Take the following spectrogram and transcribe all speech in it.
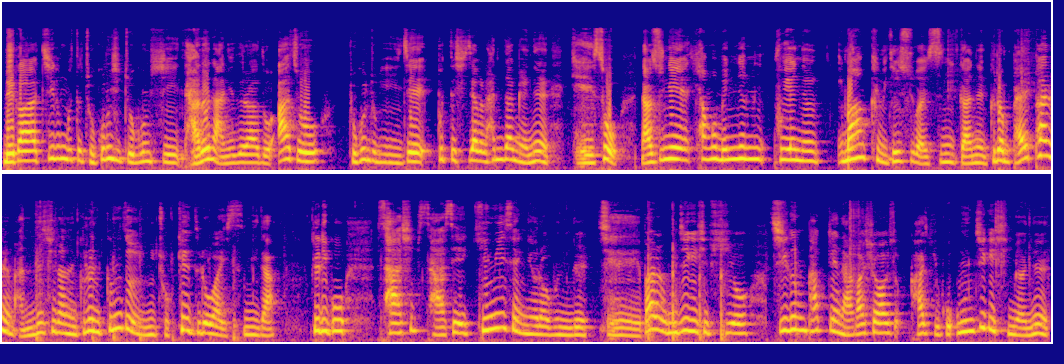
내가 지금부터 조금씩 조금씩 다른 아니더라도 아주 조금 조금 이제부터 시작을 한다면은 계속 나중에 향후 몇 년 후에는 이만큼이 될 수가 있으니까는 그런 발판을 만드시라는 그런 금전운이 좋게 들어와 있습니다. 그리고 44세 김희생 여러분들 제발 움직이십시오. 지금 밖에 나가셔가지고 움직이시면 은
